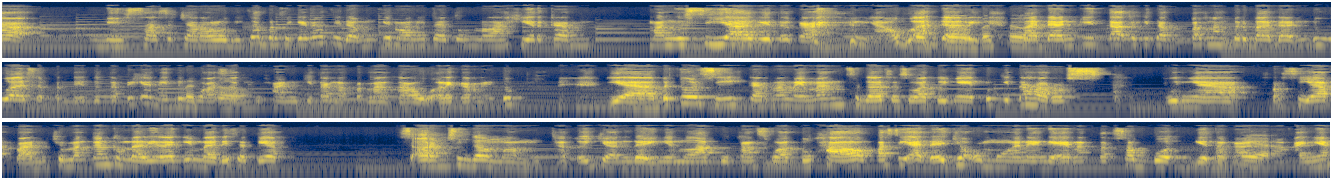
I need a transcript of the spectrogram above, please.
bisa secara logika berpikirnya tidak mungkin wanita itu melahirkan manusia gitu kan nyawa betul, dari betul. badan kita atau kita pernah berbadan dua seperti itu tapi kan itu betul. kuasa Tuhan kita nggak pernah tahu oleh karena itu ya betul sih karena memang segala sesuatunya itu kita harus punya persiapan cuman kan kembali lagi mbak di setiap seorang single mom atau janda ingin melakukan suatu hal pasti ada aja omongan yang gak enak tersebut gitu kan yeah. makanya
